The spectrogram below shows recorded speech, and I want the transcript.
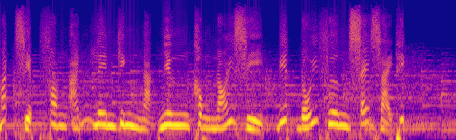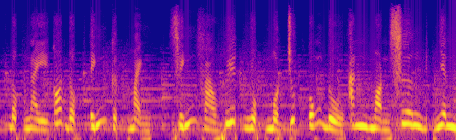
Mắt Diệp Phong ánh lên kinh ngạc nhưng không nói gì, biết đối phương sẽ giải thích. Độc này có độc tính cực mạnh, dính vào huyết nhục một chút cũng đủ ăn mòn xương nhân.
